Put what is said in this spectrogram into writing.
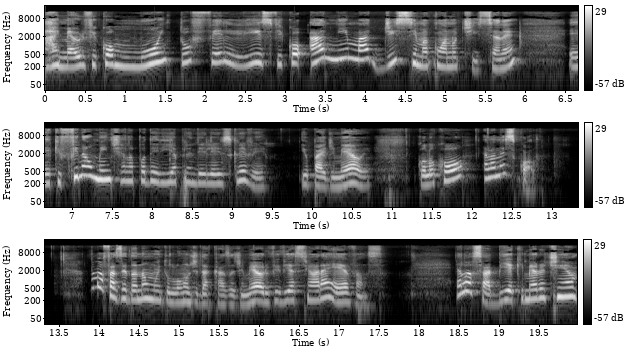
Ai, Mary ficou muito feliz, ficou animadíssima com a notícia, né? É que finalmente ela poderia aprender a ler e escrever. E o pai de Mary colocou ela na escola. Numa fazenda não muito longe da casa de Mary vivia a senhora Evans. Ela sabia que Mary tinha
